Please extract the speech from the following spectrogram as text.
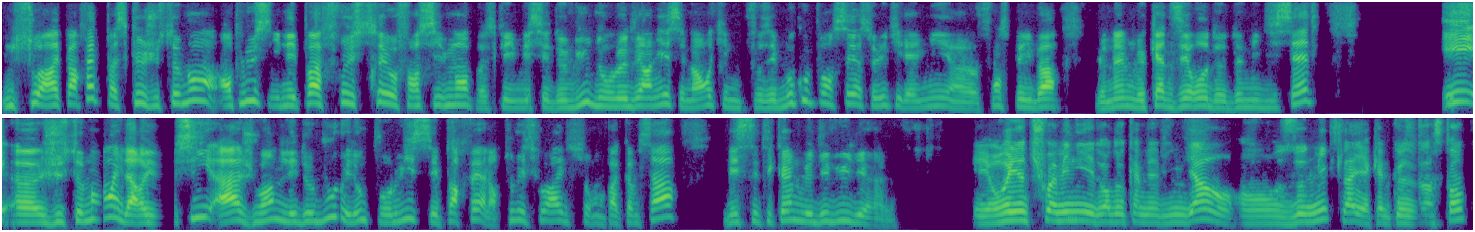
une soirée parfaite parce que justement, en plus, il n'est pas frustré offensivement parce qu'il met ses deux buts, dont le dernier, c'est marrant, qui me faisait beaucoup penser à celui qu'il a mis euh, France-Pays-Bas, le même, le 4-0 de 2017. Et euh, justement, il a réussi à joindre les deux bouts. Et donc, pour lui, c'est parfait. Alors, tous les soirées ne seront pas comme ça, mais c'était quand même le début idéal. Et Aurélien Chouameni Eduardo Camavinga, en, en, zone mixte, là, il y a quelques instants,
